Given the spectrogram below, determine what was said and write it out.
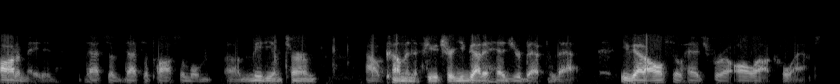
automated. That's a that's a possible uh, medium term outcome in the future. You've got to hedge your bet for that. You've got to also hedge for an all out collapse,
